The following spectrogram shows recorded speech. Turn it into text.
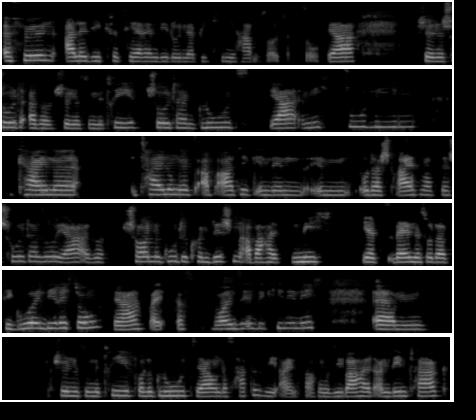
erfüllen alle die Kriterien, die du in der Bikini haben solltest. So, ja, schöne Schulter, also schöne Symmetrie, Schultern, Glutes, ja, nicht zu lean, keine Teilung jetzt abartig in den im, oder Streifen auf der Schulter so, ja, also schon eine gute Condition, aber halt nicht jetzt Wellness oder Figur in die Richtung, ja, weil das wollen sie im Bikini nicht. Ähm, schöne Symmetrie, volle Glutes, ja, und das hatte sie einfach. Und sie war halt an dem Tag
